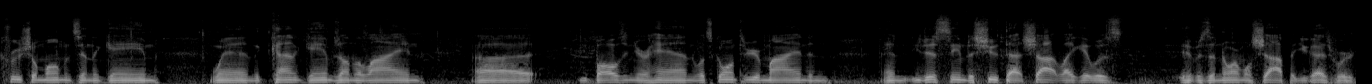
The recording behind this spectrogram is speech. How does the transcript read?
crucial moments in the game when the kind of game's on the line uh, balls in your hand, what's going through your mind, and and you just seemed to shoot that shot like it was it was a normal shot, but you guys were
